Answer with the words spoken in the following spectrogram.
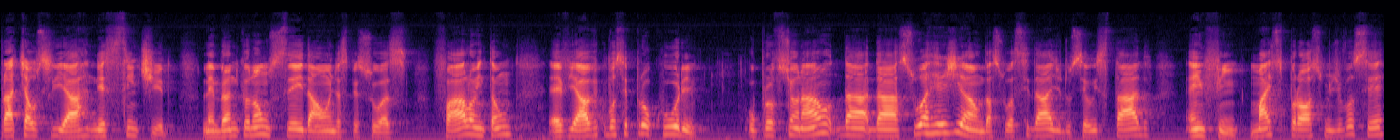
para te auxiliar nesse sentido. Lembrando que eu não sei de onde as pessoas falam, então é viável que você procure o profissional da, da sua região, da sua cidade, do seu estado, enfim, mais próximo de você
